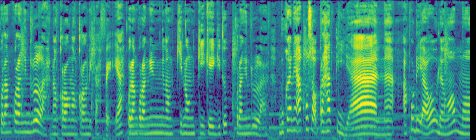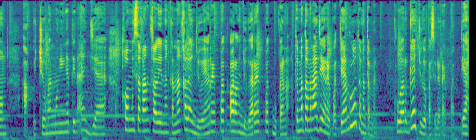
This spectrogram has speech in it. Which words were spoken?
kurang-kurangin dulu lah nongkrong-nongkrong di kafe ya. Kurang-kurangin nongki-nongki kayak gitu kurangin dulu lah. Bukannya aku sok perhatian. Nah aku di awal udah ngomong aku cuman mau ngingetin aja. Kalau misalkan kalian yang kena kalian juga yang repot. Orang juga repot bukan teman-teman aja yang repot. Jangan dulu teman-teman keluarga juga pasti udah repot ya.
